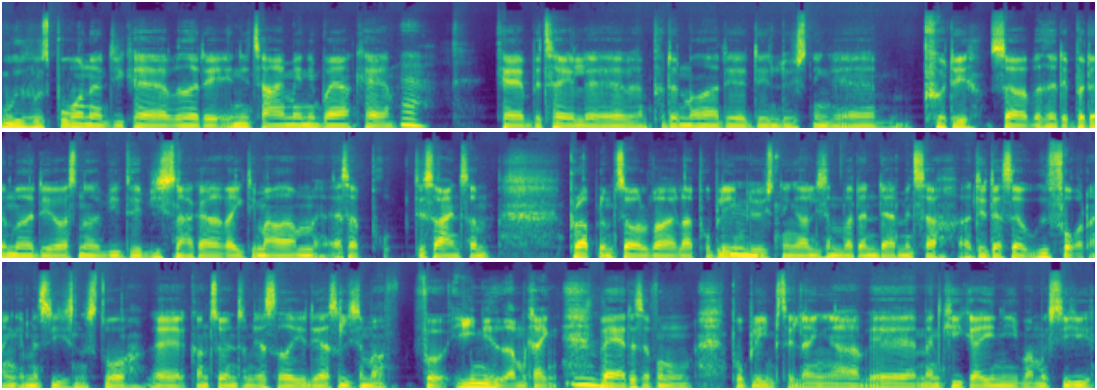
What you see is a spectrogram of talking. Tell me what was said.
ude hos brugerne. De kan, ved det, anytime, anywhere, kan, ja kan betale øh, på den måde, og det, det er en løsning øh, på det. Så hvad hedder det, på den måde det er også noget, vi, det, vi snakker rigtig meget om, altså design som problem solver eller problemløsning, mm. og ligesom hvordan det er, men så, og det der så er udfordring, kan man sige, sådan en stor øh, koncern, som jeg sidder i, det er så ligesom at få enighed omkring, mm. hvad er det så for nogle problemstillinger, øh, man kigger ind i, hvor man kan sige,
